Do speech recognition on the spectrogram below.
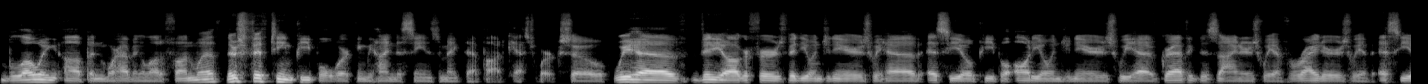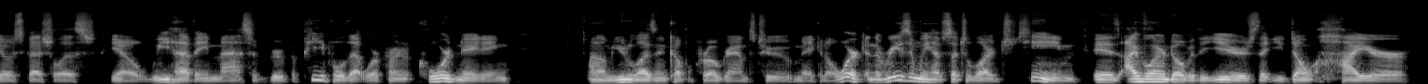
blowing up and we're having a lot of fun with, there's 15 people working behind the scenes to make that podcast work. So we have videographers, video engineers, we have SEO people, audio engineers, we have graphic designers, we have writers, we have SEO specialists. You know, we have a massive group of people that on coordinating um, utilizing a couple programs to make it all work. And the reason we have such a large team is I've learned over the years that you don't hire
